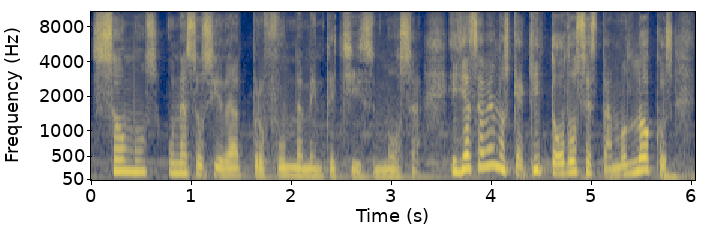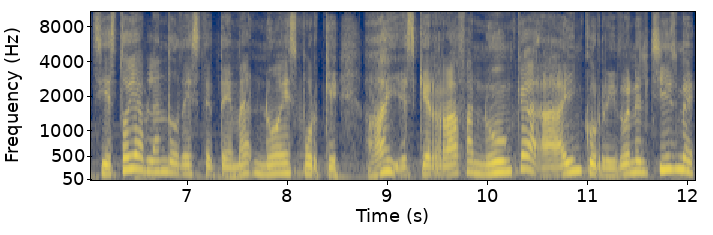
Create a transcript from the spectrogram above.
somos una sociedad profundamente chismosa. Y ya sabemos que aquí todos estamos locos. Si estoy hablando de este tema no es porque, ay, es que Rafa nunca ha incurrido en el chisme.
